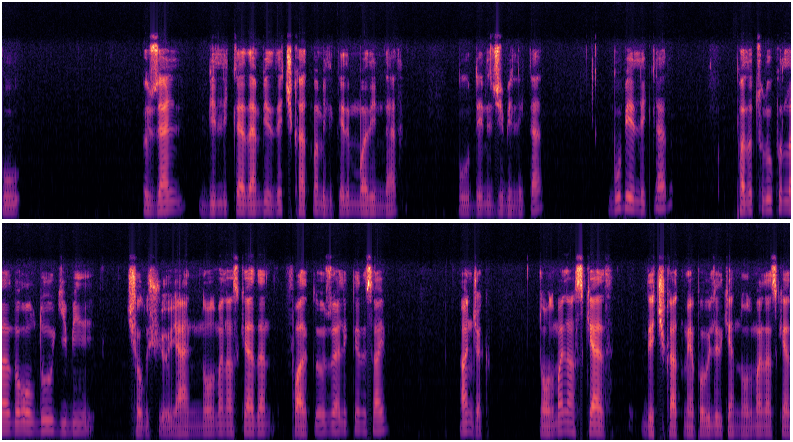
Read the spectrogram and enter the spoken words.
Bu özel birliklerden biri de çıkartma birlikleri Marinler. Bu denizci birlikler. Bu birlikler paratrooper'larda olduğu gibi çalışıyor. Yani normal askerden farklı özelliklere sahip. Ancak normal asker de çıkartma yapabilirken normal asker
